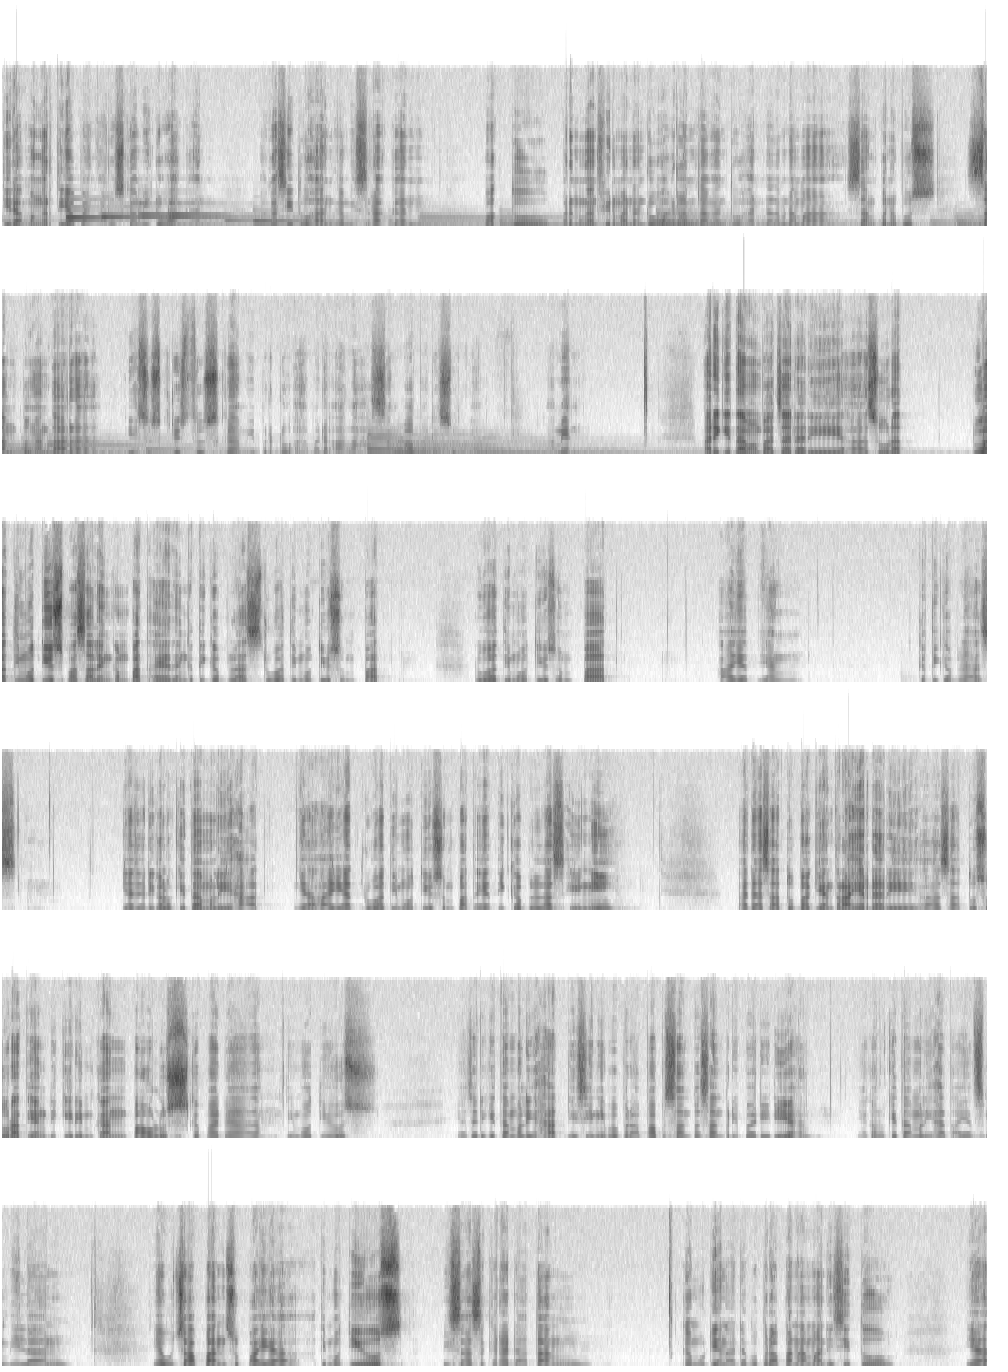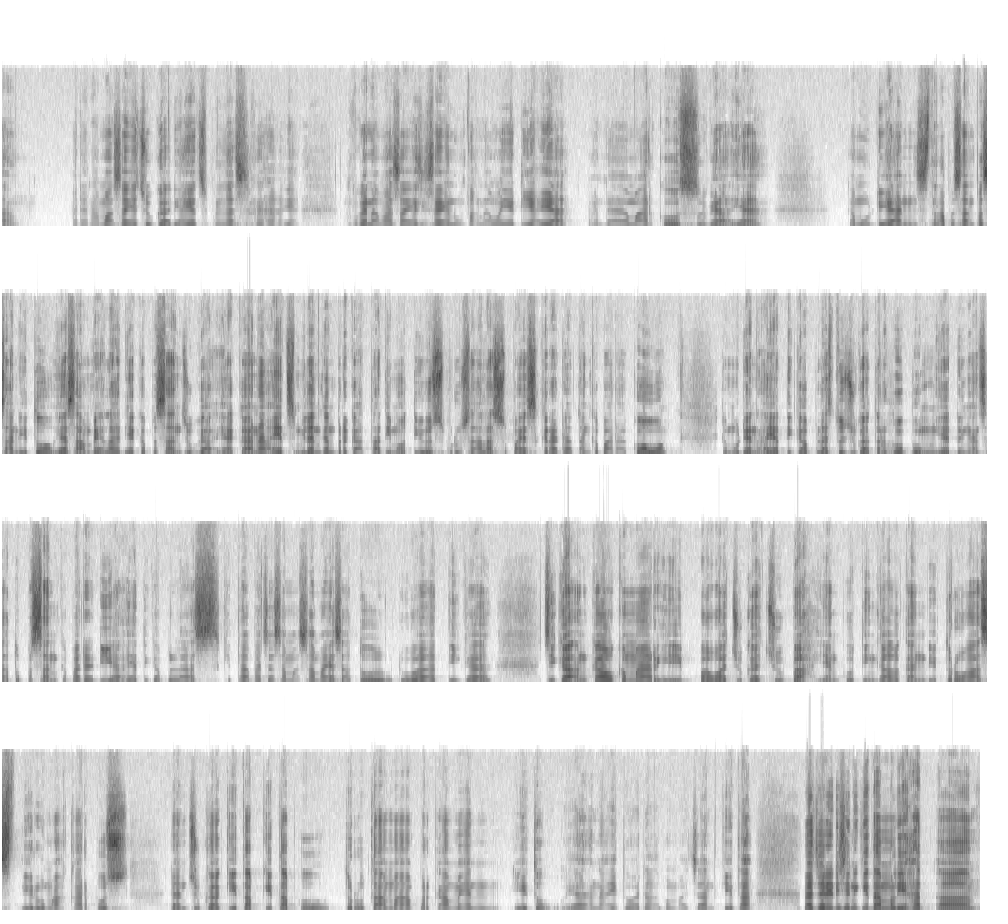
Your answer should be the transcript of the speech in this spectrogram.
tidak mengerti apa yang harus kami doakan. Makasih Tuhan kami serahkan waktu perenungan firman dan doa dalam tangan Tuhan. Dalam nama Sang Penebus, Sang Pengantara, Yesus Kristus kami berdoa pada Allah Sang Bapa di surga. Amin. Mari kita membaca dari uh, surat 2 Timotius pasal yang keempat ayat yang ke-13, 2 Timotius 4. 2 Timotius 4 ayat yang ke-13. Ya, jadi kalau kita melihat ya ayat 2 Timotius 4 ayat 13 ini ada satu bagian terakhir dari uh, satu surat yang dikirimkan Paulus kepada Timotius. Ya, jadi kita melihat di sini beberapa pesan-pesan pribadi dia. Ya, kalau kita melihat ayat 9 ya ucapan supaya Timotius bisa segera datang. Kemudian ada beberapa nama di situ. Ya, ada nama saya juga di ayat 11 ya. Bukan nama saya sih, saya yang numpang namanya dia ya. Ada Markus juga ya. Kemudian setelah pesan-pesan itu ya sampailah dia ke pesan juga ya karena ayat 9 kan berkata Timotius berusahalah supaya segera datang kepadaku. Kemudian ayat 13 itu juga terhubung ya dengan satu pesan kepada dia ayat 13. Kita baca sama-sama ya 1 2 3. Jika engkau kemari bawa juga jubah yang kutinggalkan di Troas di rumah Karpus dan juga kitab-kitabku terutama perkamen itu ya. Nah, itu adalah pembacaan kita. Nah, jadi di sini kita melihat uh,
